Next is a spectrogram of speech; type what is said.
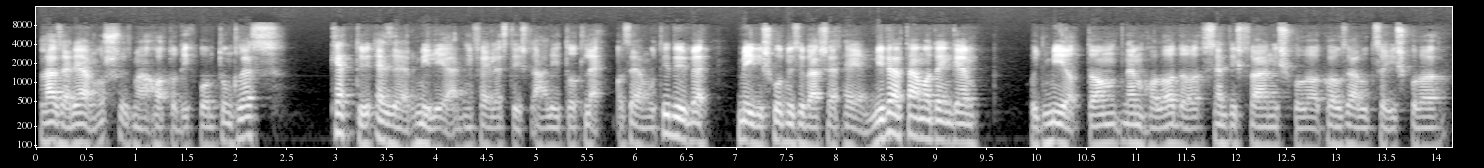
Lázár János, ez már a hatodik pontunk lesz, 2000 milliárdnyi fejlesztést állított le az elmúlt időben, mégis Hódmezővásárhelyen mivel támad engem? Hogy miattam nem halad a Szent István iskola, a Klauzál utcai iskola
